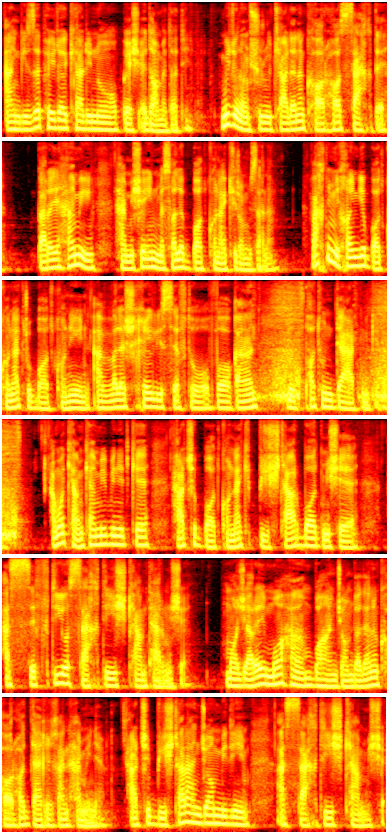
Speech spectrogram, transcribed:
انگیزه پیدا کردین و بهش ادامه دادین. می‌دونم شروع کردن کارها سخته. برای همین همیشه این مثال بادکنکی رو می‌زنم. وقتی می‌خواین یه بادکنک رو باد کنین اولش خیلی سفت و واقعا پاتون درد می‌گیره. اما کم کم می‌بینید که هرچه بادکنک بیشتر باد میشه از سفتی و سختیش کمتر میشه. ماجرای ما هم با انجام دادن کارها دقیقا همینه. هرچی بیشتر انجام میدیم از سختیش کم میشه.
